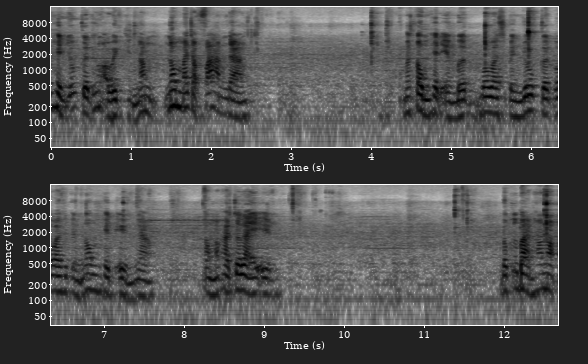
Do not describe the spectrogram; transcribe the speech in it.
ต้งเห็นโยเกิร์ตต้งเอาไว้กินน้ำนมมาจากฟาร์มดังมาต้มเห็ดเองเบิร์ดบ่ว่าจะเป็นโยเกิร์ตบ่ว่าจะเป็นนมเห็ดเองอย่างต้องมาพัชเจอไรเองก็คือบ้านเขาเนาะ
